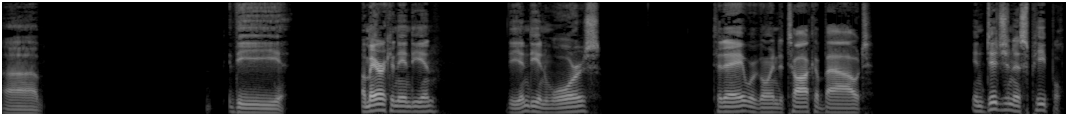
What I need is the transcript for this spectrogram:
uh, the American Indian, the Indian Wars. Today we're going to talk about indigenous people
